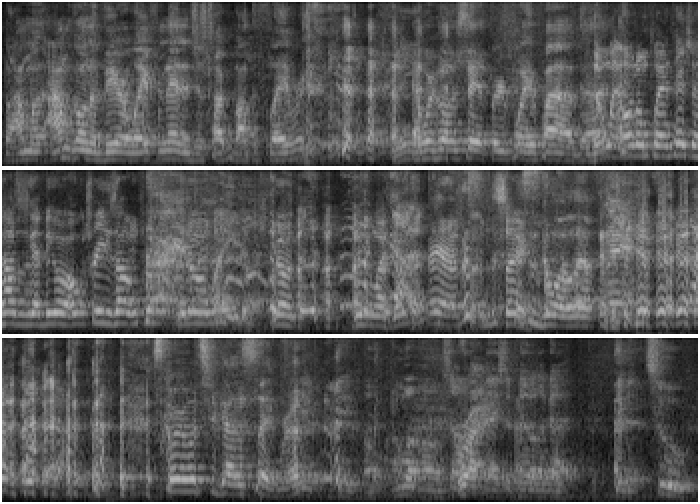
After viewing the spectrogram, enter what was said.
But I'm, i I'm going to veer away from that and just talk about the flavor. and we're going to say a 3.5. Don't like all them plantation houses got big old oak trees out in front, you know, like you know, looking like that. Damn, this, I'm just saying. this is going left. Square, what you got to say, bro? Big, big, oh, I'm a um, Sean Right. right. Dave Chappelle. I got give it two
